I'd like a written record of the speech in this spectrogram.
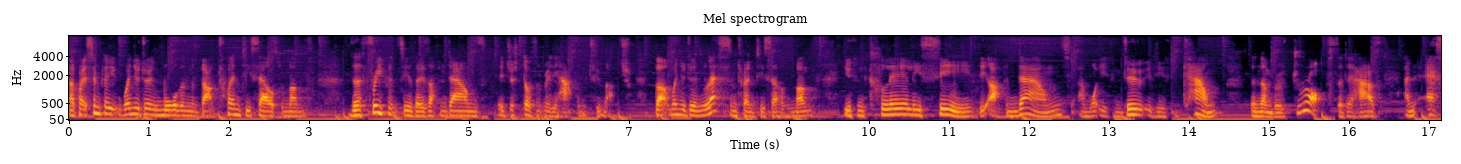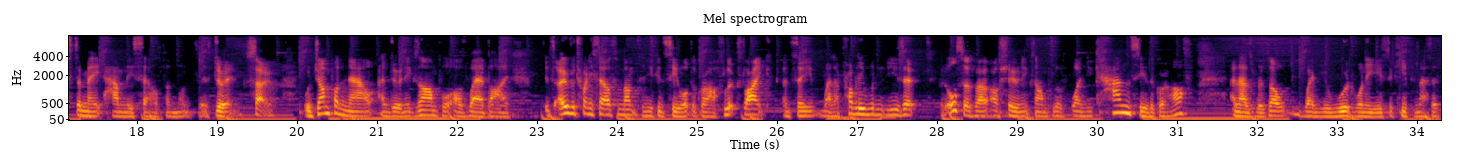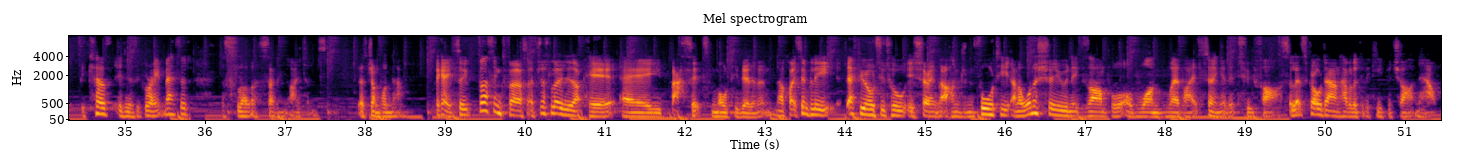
Now, quite simply, when you're doing more than about 20 sales per month, the frequency of those up and downs, it just doesn't really happen too much. But when you're doing less than 20 sales a month, you can clearly see the up and downs. And what you can do is you can count the number of drops that it has and estimate how many sales per month it's doing. So we'll jump on now and do an example of whereby it's over 20 sales a month and you can see what the graph looks like and see, well, I probably wouldn't use it. But also as well, I'll show you an example of when you can see the graph and as a result, when you would want to use the Keepa method because it is a great method for slower selling items. Let's jump on now. Okay, so first things first, I've just loaded up here a Bassett's multivitamin. Now, quite simply, FBA multi-tool is showing about 140, and I want to show you an example of one whereby it's showing a bit too fast. So let's scroll down and have a look at the Keepa chart now.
